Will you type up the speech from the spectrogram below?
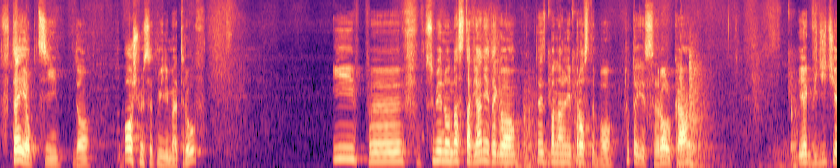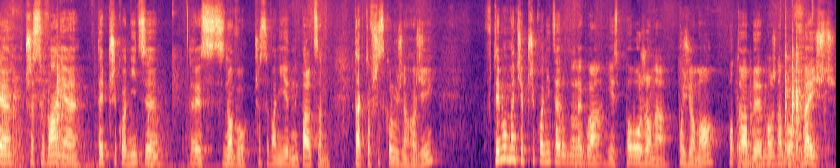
w tej opcji do 800 mm. I w, sumie no, nastawianie tego to jest banalnie proste, bo tutaj jest rolka. Jak widzicie, przesuwanie tej przykładnicy to jest znowu przesuwanie jednym palcem. Tak to wszystko luźno chodzi. W tym momencie przykładnica równoległa jest położona poziomo, po to, aby można było wejść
